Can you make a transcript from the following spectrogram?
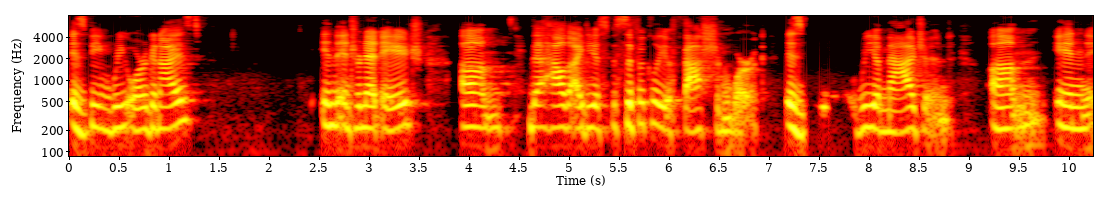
is being reorganized in the internet age, um, that how the idea specifically of fashion work is reimagined um, in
